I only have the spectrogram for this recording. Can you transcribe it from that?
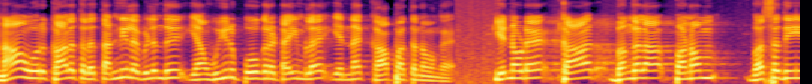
நான் ஒரு காலத்தில் தண்ணியில் விழுந்து என் உயிர் போகிற டைமில் என்னை காப்பாற்றினவங்க என்னோட கார் பங்களா பணம் வசதி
